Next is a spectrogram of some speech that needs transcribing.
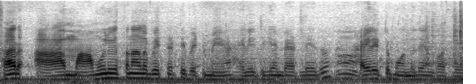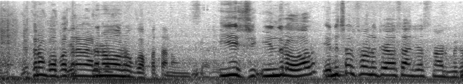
సార్ ఆ మామూలు విత్తనాలు పెట్టినట్టు పెట్టి మేము. హైలైట్ ఏం పెట్టలేదు. హైలైట్ మందులు ఏం కొట్టలేదు. విత్తనం గొప్పతనం ఉంది సార్. ఈ ఇందులో ఎన్ని సంవత్సరాల నుంచి వ్యవసాయం చేస్తున్నారు మీరు?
